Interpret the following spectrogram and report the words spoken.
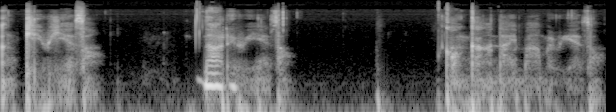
않기 위해서 나를 위해서 건강한 나의 마음을 위해서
